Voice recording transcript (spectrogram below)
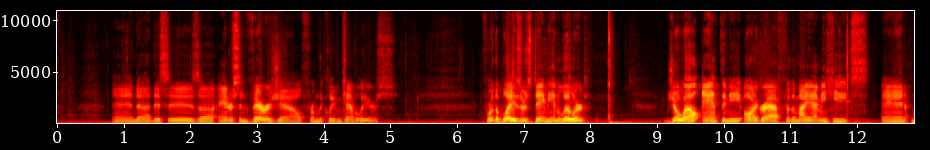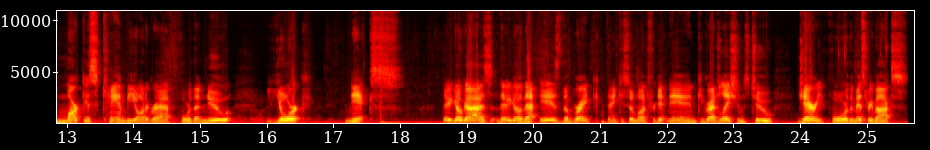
And uh, this is uh, Anderson Varejao from the Cleveland Cavaliers. For the Blazers, Damian Lillard. Joel Anthony autograph for the Miami Heat. And Marcus Camby autograph for the New York Knicks. There you go, guys. There you go. That is the break. Thank you so much for getting in. Congratulations to Jerry for the mystery box.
